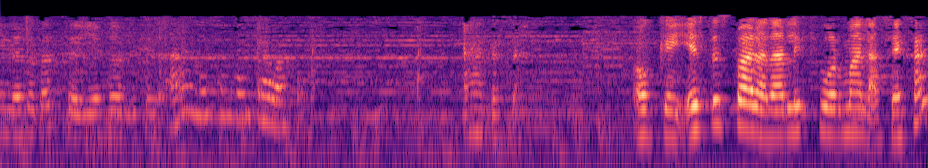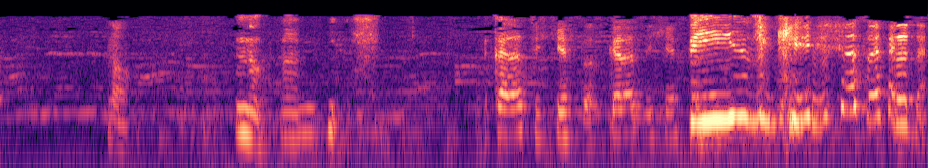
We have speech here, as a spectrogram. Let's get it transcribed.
y nosotros creyendo diciendo, ah, no es un buen trabajo. Ah, acá está. Ok, ¿esto es para darle forma a la ceja? No. No. Caras y gestos, caras y gestos. Sí, es que.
